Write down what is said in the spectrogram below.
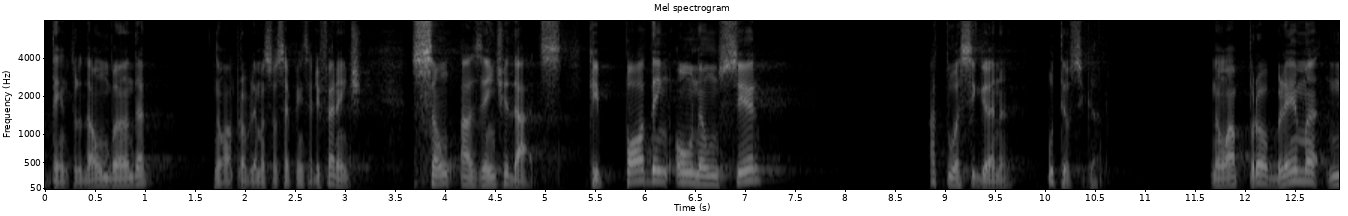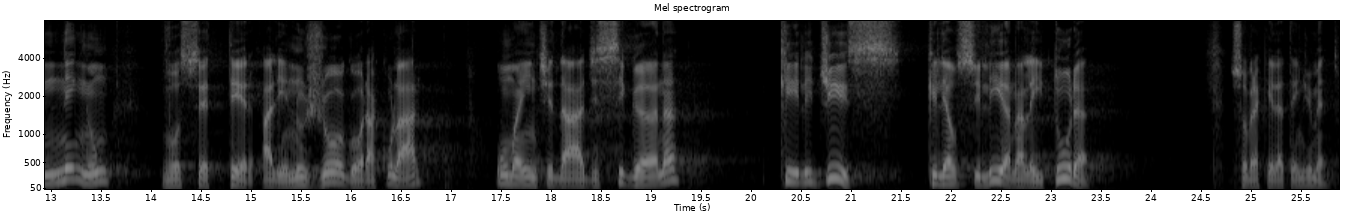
dentro da Umbanda, não há problema se você pensa diferente, são as entidades, que podem ou não ser a tua cigana, o teu cigano. Não há problema nenhum você ter ali no jogo oracular uma entidade cigana que lhe diz, que lhe auxilia na leitura sobre aquele atendimento.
